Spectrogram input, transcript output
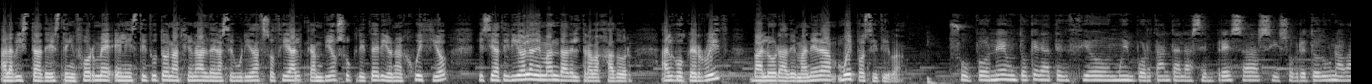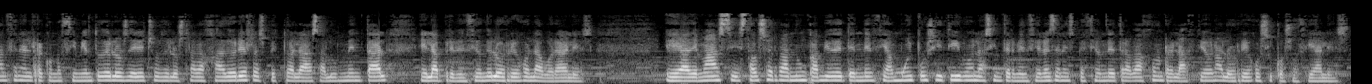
A la vista de este informe, el Instituto Nacional de la Seguridad Social cambió su criterio en el juicio y se adhirió a la demanda del trabajador, algo que Ruiz valora de manera muy positiva supone un toque de atención muy importante a las empresas y sobre todo un avance en el reconocimiento de los derechos de los trabajadores respecto a la salud mental en la prevención de los riesgos laborales. Eh, además, se está observando un cambio de tendencia muy positivo en las intervenciones de la inspección de trabajo en relación a los riesgos psicosociales.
